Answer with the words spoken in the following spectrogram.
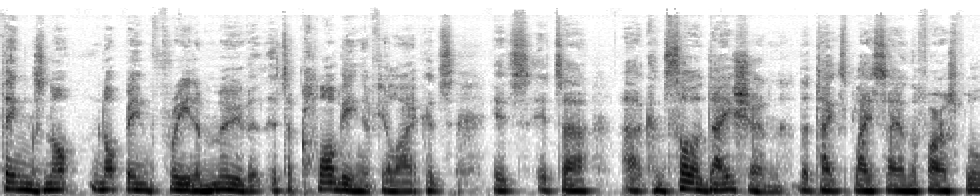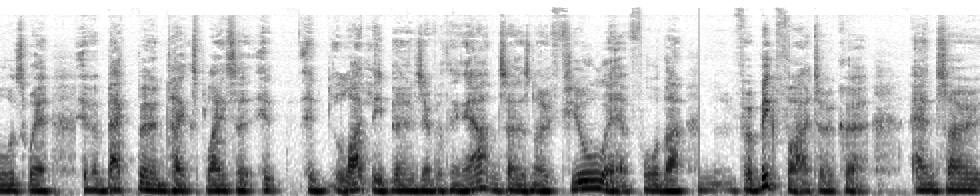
things not not being free to move. It, it's a clogging, if you like. It's it's it's a, a consolidation that takes place, say, on the forest floors, where if a backburn takes place, it, it it lightly burns everything out, and so there's no fuel there for the for a big fire to occur. And so,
